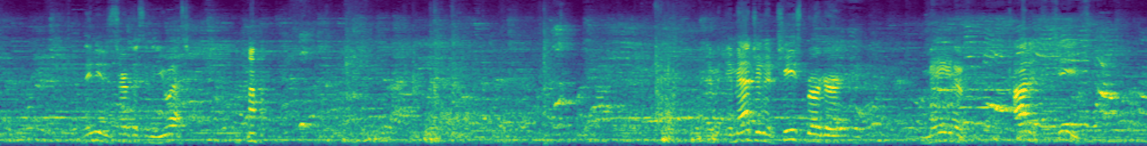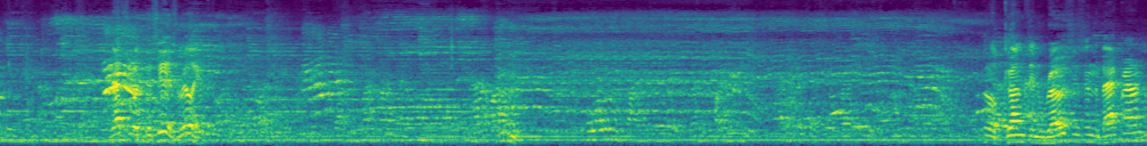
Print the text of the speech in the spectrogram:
They need to serve this in the US. Imagine a cheeseburger made of cottage cheese. That's what this is, really. Guns N' Roses in the background.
